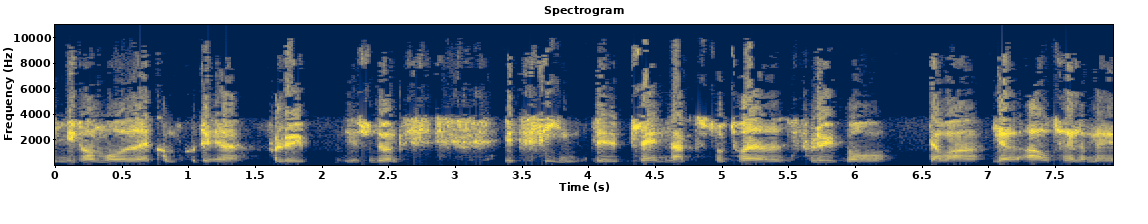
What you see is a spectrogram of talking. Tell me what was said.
i mit område at komme på det her forløb. Jeg synes, det var et fint øh, planlagt, struktureret forløb, hvor der var lavet aftaler med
